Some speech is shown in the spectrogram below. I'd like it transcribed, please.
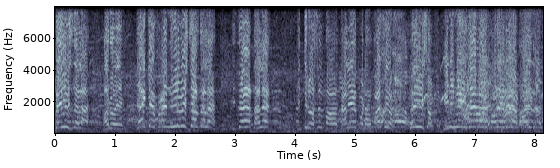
பெரிய விஷயம் இல்ல அவர் ஏகே ஃபேன் நிரூபிச்சார் இதான் தலை இத்தனை வருஷம் பா- தலையை பட பார்த்து பெரிய விஷயம் இனிமே இதே மாதிரி படம் அஜித்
